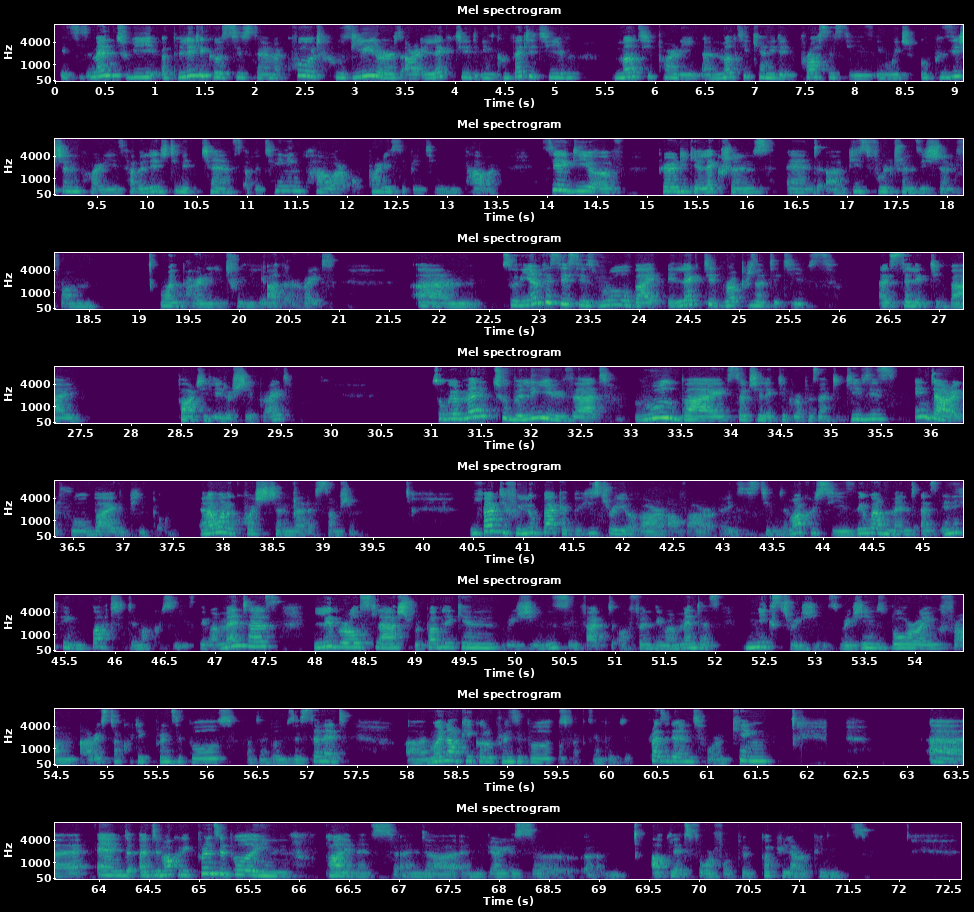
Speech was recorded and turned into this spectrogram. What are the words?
It's meant to be a political system, I quote, whose leaders are elected in competitive, multi-party and multi-candidate processes in which opposition parties have a legitimate chance of attaining power or participating in power. It's the idea of periodic elections and uh, peaceful transition from one party to the other, right? Um, so the emphasis is ruled by elected representatives as selected by party leadership, right? So we're meant to believe that rule by such elected representatives is indirect rule by the people. And I want to question that assumption. In fact, if we look back at the history of our, of our existing democracies, they were meant as anything but democracies. They were meant as liberal slash Republican regimes. In fact, often they were meant as mixed regimes, regimes borrowing from aristocratic principles, for example, the Senate, uh, monarchical principles, for example, the president or a king, uh, and a democratic principle in parliaments and, uh, and various uh, um, outlets for, for popular opinions.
